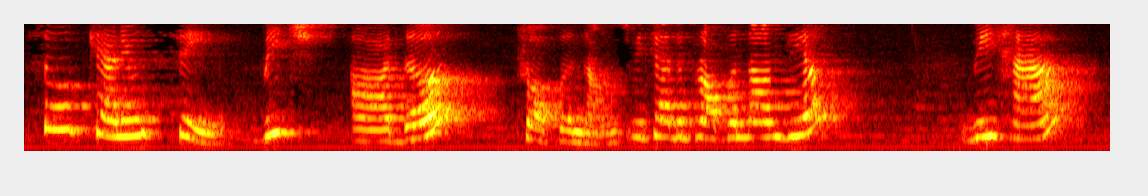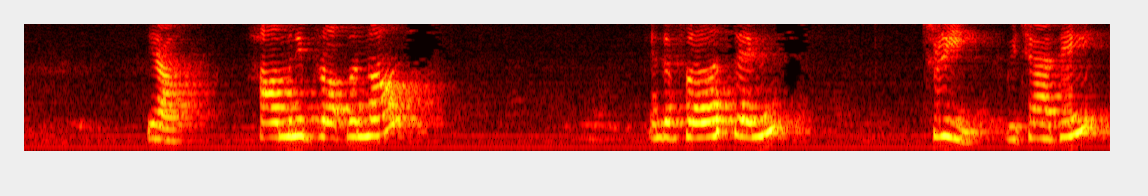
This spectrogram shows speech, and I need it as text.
So can you say which are the proper nouns. Which are the proper nouns here? We have, yeah, how many proper nouns? In the first sentence, three. Which are they?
